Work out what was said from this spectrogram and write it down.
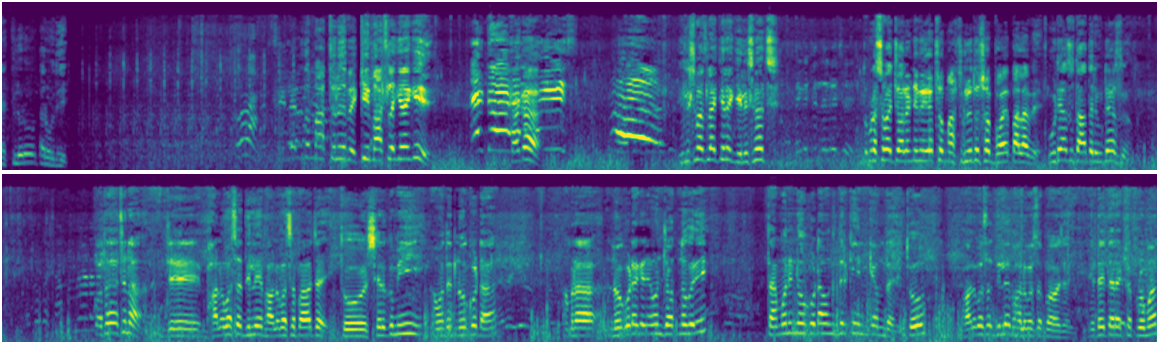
এক কিলোরও তার অধিক। মাছ চলে যাবে। কি মাছ লাগে নাকি? কাকা ইলিশ মাছ লাগছে নাকি? ইলিশ মাছ? তোমরা সবাই জলে নেমে গেছো মাছগুলো তো সব ভয় পালাবে। উঠে আসো তাড়াতাড়ি উঠে আসো। কথা আছে না যে ভালোবাসা দিলে ভালোবাসা পাওয়া যায়? তো সেরকমই আমাদের নৌকোটা আমরা নৌকোটাকে যেমন যত্ন করি তেমনই নৌকোটা আমাদেরকে ইনকাম দেয়। তো ভালোবাসা দিলে ভালোবাসা পাওয়া যায়। এটাই তার একটা প্রমাণ।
